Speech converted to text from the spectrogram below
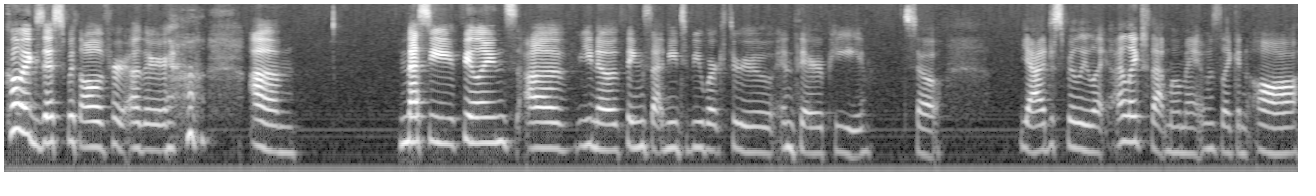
coexist with all of her other um, messy feelings of you know things that need to be worked through in therapy. So yeah, I just really like I liked that moment. It was like an awe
